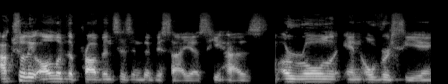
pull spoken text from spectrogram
Actually, all of the provinces in the Visayas, he has a role in overseeing.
